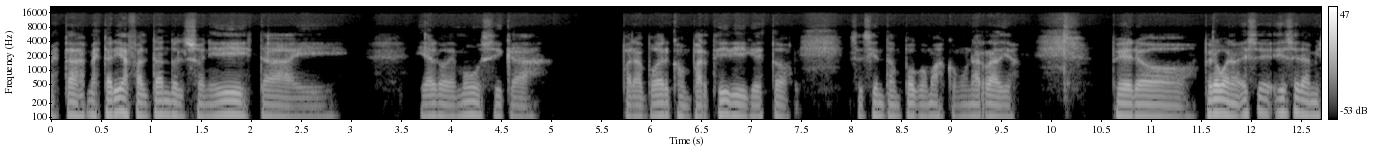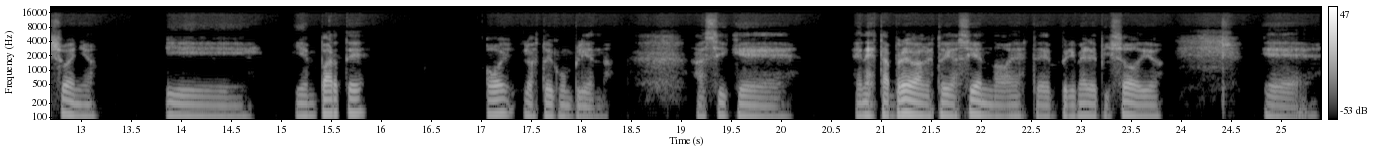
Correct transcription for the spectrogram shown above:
me, está, me estaría faltando el sonidista y, y algo de música para poder compartir y que esto se sienta un poco más como una radio. Pero, pero bueno, ese, ese era mi sueño y, y en parte hoy lo estoy cumpliendo. Así que en esta prueba que estoy haciendo, en este primer episodio, eh,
